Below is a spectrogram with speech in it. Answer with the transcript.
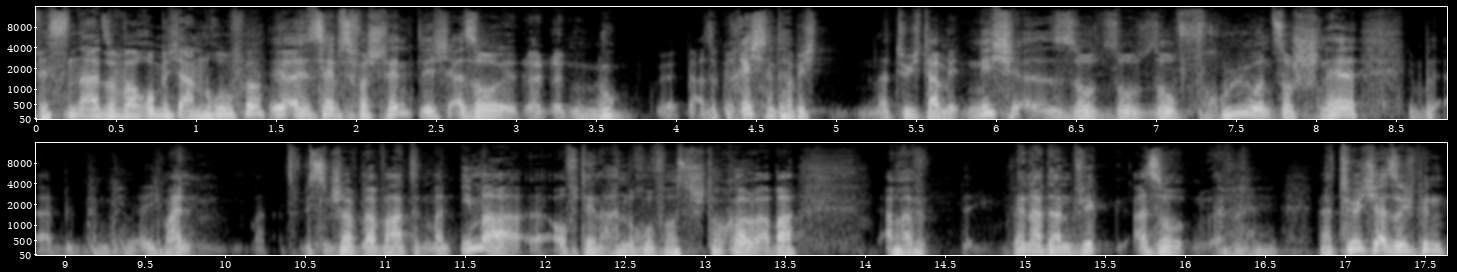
wissen also, warum ich anrufe? Ja, selbstverständlich. Also, äh, also gerechnet habe ich natürlich damit nicht äh, so so so früh und so schnell. Ich meine, als Wissenschaftler wartet man immer auf den Anruf aus Stockholm, aber aber wenn er dann wirklich, also natürlich, also ich bin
